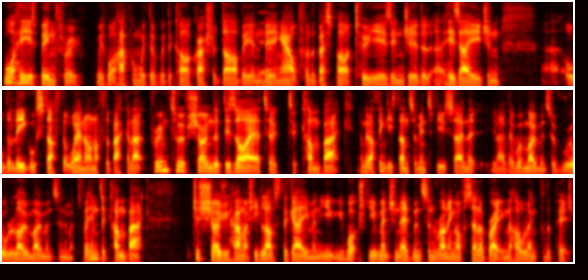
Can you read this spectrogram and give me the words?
What he has been through, with what happened with the with the car crash at Derby and yeah. being out for the best part of two years injured at, at his age and uh, all the legal stuff that went on off the back of that. For him to have shown the desire to to come back, and I think he's done some interviews saying that you know there were moments of real low moments in him. For him to come back just shows you how much he loves the game. And you you watched you mentioned Edmundson running off, celebrating the whole length of the pitch.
